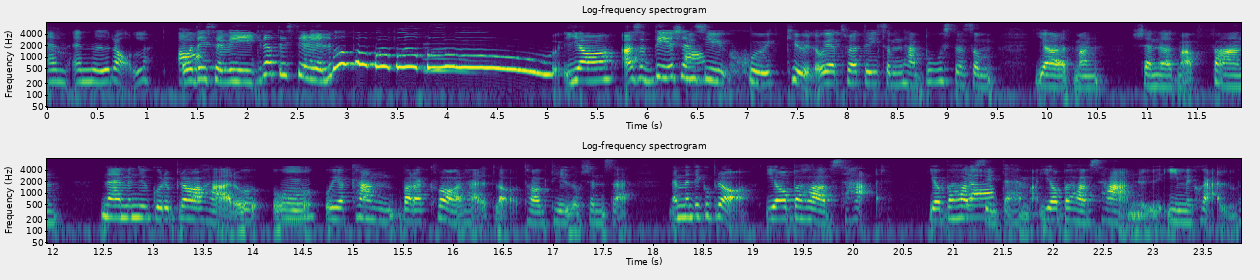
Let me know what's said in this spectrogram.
En, en ny roll. Ja. Och det säger vi grattis till! Ja, alltså det känns Ja. ju sjukt kul och jag tror att det är liksom den här boosten som gör att man känner att man fan, nej men nu går det bra här och, och, Mm. och jag kan vara kvar här ett tag till och känna så här, nej men det går bra, jag behövs här. Jag behövs Ja. inte hemma, jag behövs här nu i mig själv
